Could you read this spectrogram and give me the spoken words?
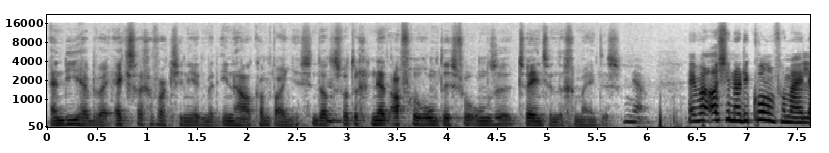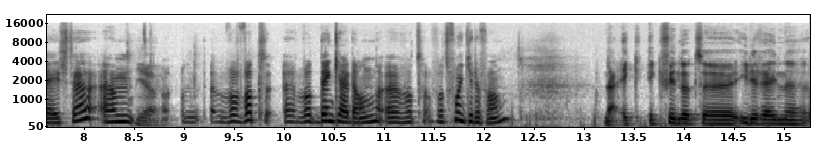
en die hebben wij extra gevaccineerd met inhaalcampagnes. En dat is wat er net afgerond is voor onze 22 gemeentes. Ja. Hey, maar als je nou die column van mij leest, hè, ehm, Ja. wat, wat, eh, wat denk jij dan? Eh, wat, wat vond je ervan? Nou, ik, ik vind dat eh, iedereen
